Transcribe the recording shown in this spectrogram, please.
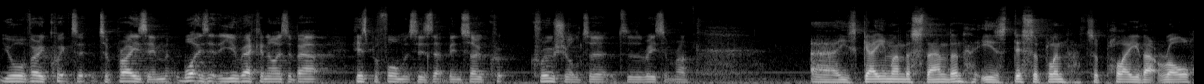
you're very quick to, to praise him. What is it that you recognise about his performances that have been so cr- crucial to, to the recent run? Uh, his game understanding, his discipline to play that role.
